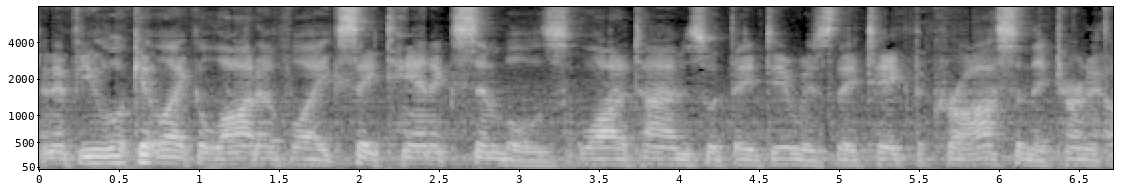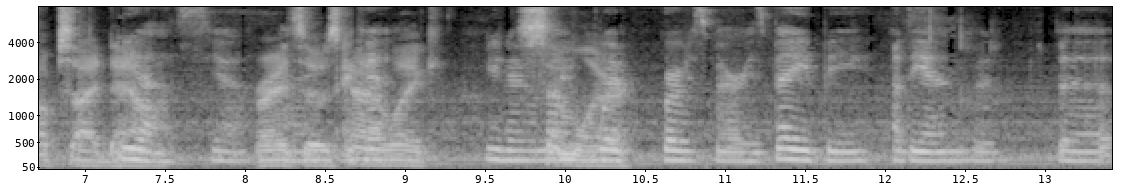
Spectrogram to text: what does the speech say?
And if you look at like a lot of like satanic symbols, a lot of times what they do is they take the cross and they turn it upside down. Yes, yeah. Right? So it's kind of like you know, similar. like with Rosemary's Baby at the end with the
